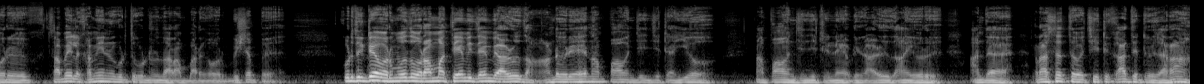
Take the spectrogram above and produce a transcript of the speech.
ஒரு சபையில் கம்யூனியன் கொடுத்து கொடுத்துருந்தாராம் பாருங்கள் ஒரு பிஷப்பு. கொடுத்துக்கிட்டே வரும்போது ஒரு அம்மா தேம்பி தேம்பி அழுதான். ஆண்டவரே நான் பாவம் செஞ்சுட்டேன். ஐயோ நான் பாவம் செஞ்சுட்டேனே அப்படின்னு அழுதான். இவர் அந்த ரசத்தை வச்சுட்டு காத்துட்டு இருக்காராம்.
